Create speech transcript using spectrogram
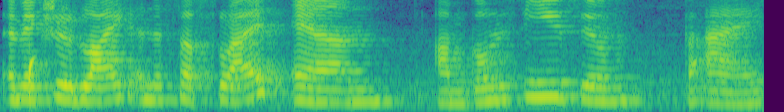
And make sure to like and subscribe. And I'm going to see you soon. Bye.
